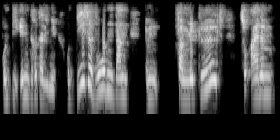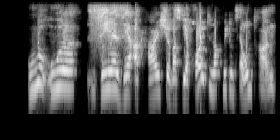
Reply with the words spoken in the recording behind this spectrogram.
und die in dritter Linie. Und diese wurden dann ähm, vermittelt zu einem Ur-Ur sehr, sehr archaische, was wir heute noch mit uns herumtragen.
